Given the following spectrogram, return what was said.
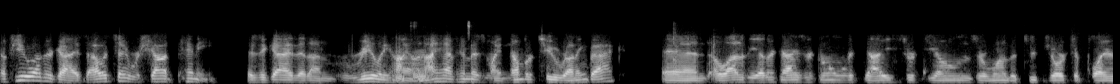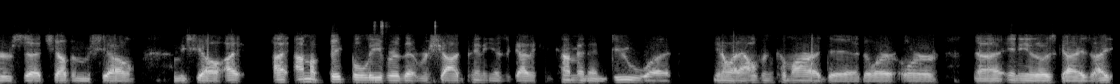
A few other guys, I would say Rashad Penny is a guy that I'm really high on. Mhm. I have him as my number two running back, and a lot of the other guys are going with Guice or Jones or one of the two Georgia players, uh, Chubb and Michel. Michel, I, I I'm a big believer that Rashad Penny is a guy that can come in and do what you know what Alvin Kamara did or or uh, any of those guys. I,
